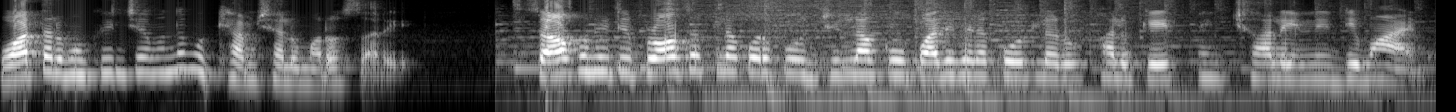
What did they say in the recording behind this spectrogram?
వార్తలు ముగించే ముందు ముఖ్యాంశాలు మరోసారి సాగునీటి ప్రాజెక్టుల కొరకు జిల్లాకు పదివేల కోట్ల రూపాయలు కేటాయించాలని డిమాండ్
